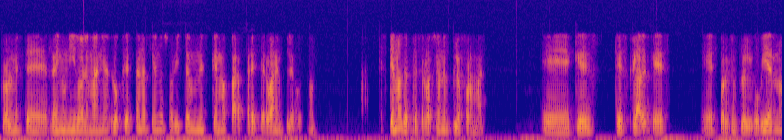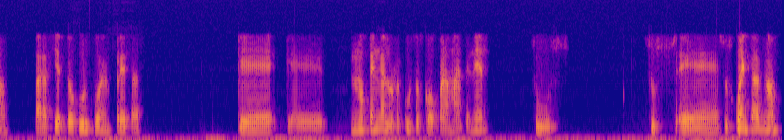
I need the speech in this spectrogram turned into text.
probablemente Reino Unido, Alemania, lo que están haciendo es ahorita un esquema para preservar empleos, ¿no? Esquemas de preservación de empleo formal, que es que es clave, que es, por ejemplo, el gobierno para cierto grupo de empresas que, que no tengan los recursos como para mantener sus sus eh, sus cuentas, ¿no?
